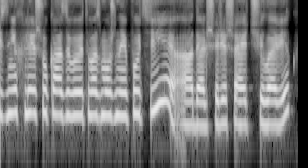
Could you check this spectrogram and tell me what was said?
из них лишь указывают возможные пути, а дальше решает человек.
